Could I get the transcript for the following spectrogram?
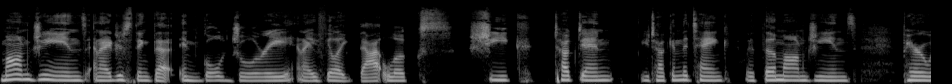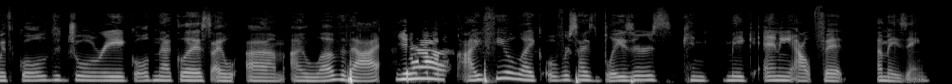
mom jeans. And I just think that in gold jewelry, and I feel like that looks chic, tucked in. You tuck in the tank with the mom jeans, pair with gold jewelry, gold necklace. I um I love that. Yeah. I feel like oversized blazers can make any outfit amazing.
